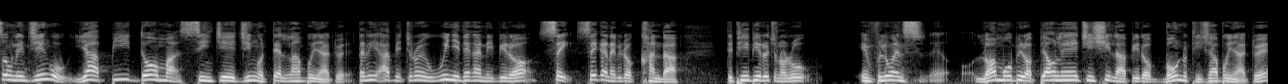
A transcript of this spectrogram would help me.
ဆုံးလင်ခြင်းကိုရပြီးတော့မှစင်ကြယ်ခြင်းကိုတက်လှမ်းဖို့ရအတွက်တနည်းအားဖြင့်ကျွန်တော်တို့ဝိညာဉ်တွေကနေပြီးတော့စိတ်စိတ်ကနေပြီးတော့ခန္ဓာတဖြည်းဖြည်းတော့ကျွန်တော်တို့ influence လွှမ်းမိုးပြီးတော့ပြောင်းလဲခြင်းရှိလာပြီးတော့ဘုန်းတော်ထင်ရှားဖို့ရအတွက်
